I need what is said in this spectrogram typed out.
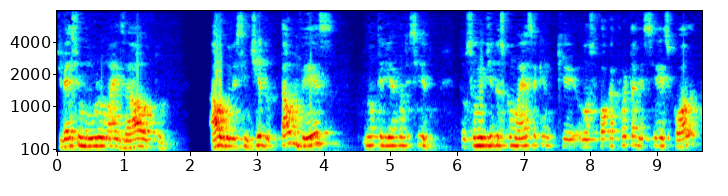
tivesse um muro mais alto, algo nesse sentido, talvez não teria acontecido. Então, são medidas como essa que, que o nosso foco é fortalecer a escola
